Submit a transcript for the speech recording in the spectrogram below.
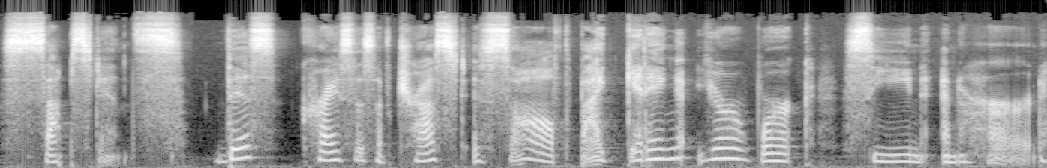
substance. This crisis of trust is solved by getting your work seen and heard.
